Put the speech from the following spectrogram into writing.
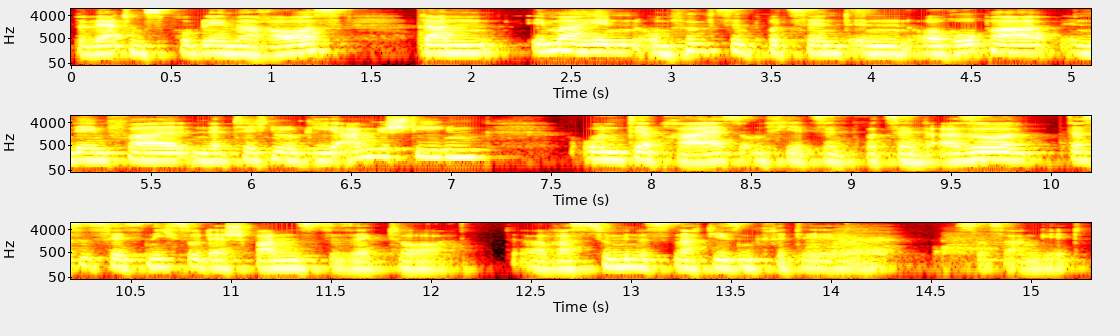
Bewertungsproblem heraus, dann immerhin um 15 Prozent in Europa, in dem Fall in der Technologie angestiegen und der Preis um 14 Prozent. Also das ist jetzt nicht so der spannendste Sektor, was zumindest nach diesem Kriterium das angeht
